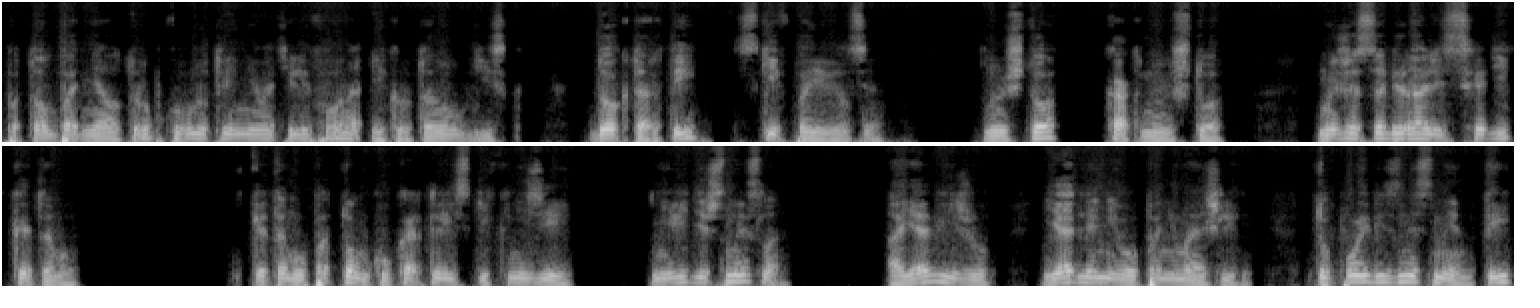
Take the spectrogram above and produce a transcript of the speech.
потом поднял трубку внутреннего телефона и крутанул диск. «Доктор, ты?» Скиф появился. «Ну и что? Как ну и что? Мы же собирались сходить к этому... к этому потомку картлийских князей. Не видишь смысла? А я вижу. Я для него, понимаешь ли, тупой бизнесмен, ты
